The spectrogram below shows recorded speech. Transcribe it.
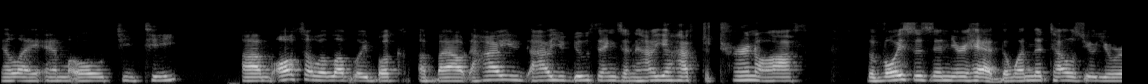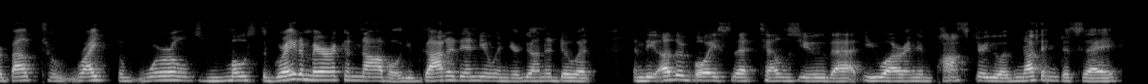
L A M O T T. Um, also, a lovely book about how you how you do things and how you have to turn off the voices in your head. The one that tells you you're about to write the world's most the great American novel. You've got it in you and you're going to do it. And the other voice that tells you that you are an imposter, you have nothing to say,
